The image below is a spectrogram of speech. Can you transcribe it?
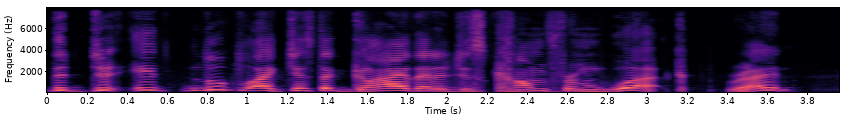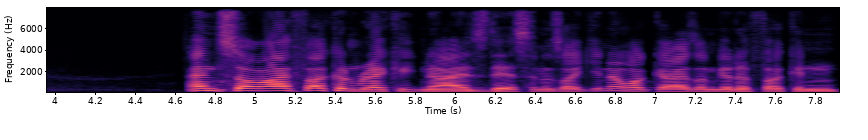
The it looked like just a guy that had just come from work, right? And so I fucking recognized this and was like, you know what, guys, I'm gonna fucking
